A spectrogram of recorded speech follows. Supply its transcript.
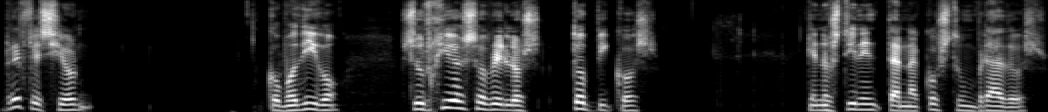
reflexión, como digo, surgió sobre los tópicos que nos tienen tan acostumbrados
